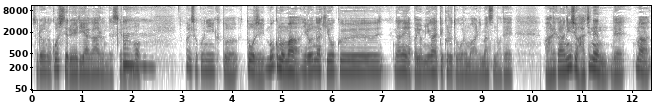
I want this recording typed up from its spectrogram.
それを残してるエリアがあるんですけれども、やっうんぱりそこに行くと当時僕もまあいろんな記憶がねやっぱ蘇ってくるところもありますので、まあ、あれから28年でまあ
